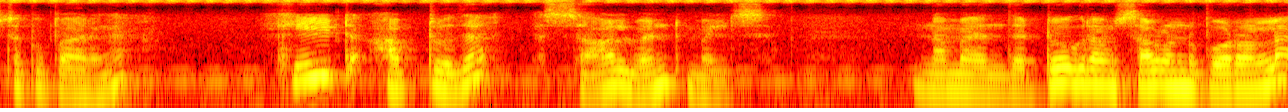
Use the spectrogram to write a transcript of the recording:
ஸ்டெப்பு பாருங்கள் heat up to the solvent melts நம்ம இந்த டூ கிராம் சால்வெண்ட் போடுறோம்ல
